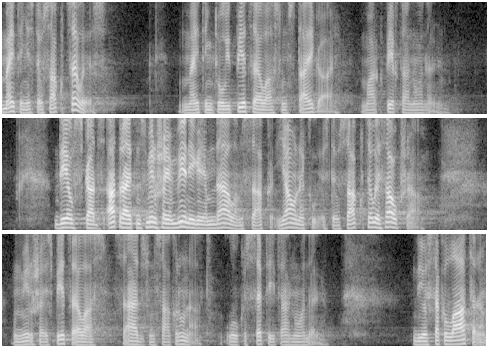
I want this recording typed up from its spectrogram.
meitiņa, es tev saku, celies. Meitiņa tūlīt piecēlās un staigāja. Marka 5. nodaļa. Dievs kādas atraitnes mirušajam vienīgajam dēlam saka, jaunekli, es tev saku, celies augšā. Un mirušais piecēlās, sēdus un sāk runāt. Lūkas 7. nodaļa. Dievs saka Lāceram,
